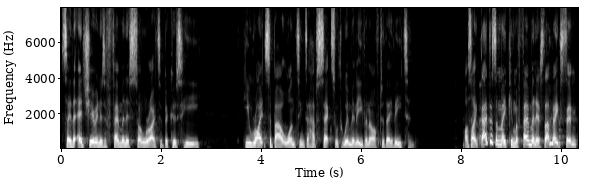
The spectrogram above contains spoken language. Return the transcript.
say that Ed Sheeran is a feminist songwriter because he he writes about wanting to have sex with women even after they've eaten. I was like, that doesn't make him a feminist. That makes him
